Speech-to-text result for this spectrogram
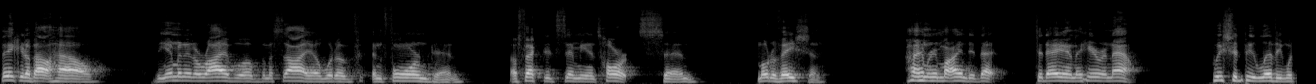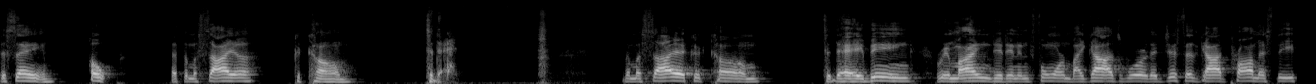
thinking about how the imminent arrival of the Messiah would have informed and affected Simeon's hearts and motivation. I am reminded that today in the here and now, we should be living with the same hope that the Messiah could come today. The Messiah could come today, being reminded and informed by God's word that just as God promised the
